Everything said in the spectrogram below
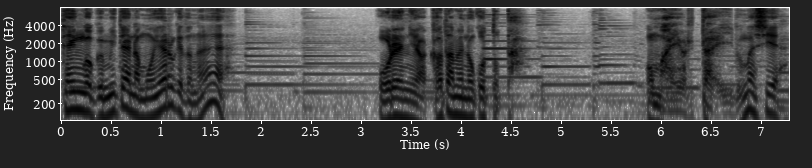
天国みたいなもんやるけどな俺には固め残っとった。お前よりだいぶマシや。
